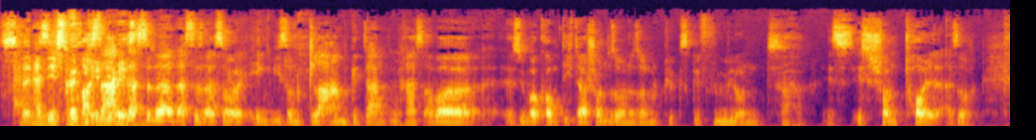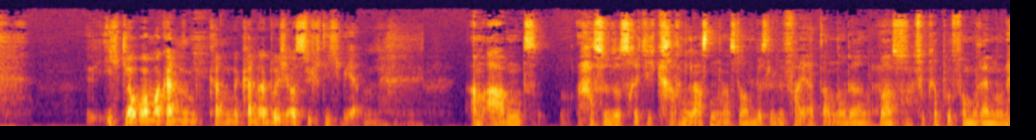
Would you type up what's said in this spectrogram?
Das wäre also ich könnte nicht sagen, dass du da, dass du da so irgendwie so einen klaren Gedanken hast, aber es überkommt dich da schon so, so ein Glücksgefühl und es ist schon toll. Also ich glaube auch, man kann, kann, kann da durchaus süchtig werden. Am Abend hast du das richtig krachen lassen? Hast du auch ein bisschen gefeiert dann oder warst du zu kaputt vom Rennen und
